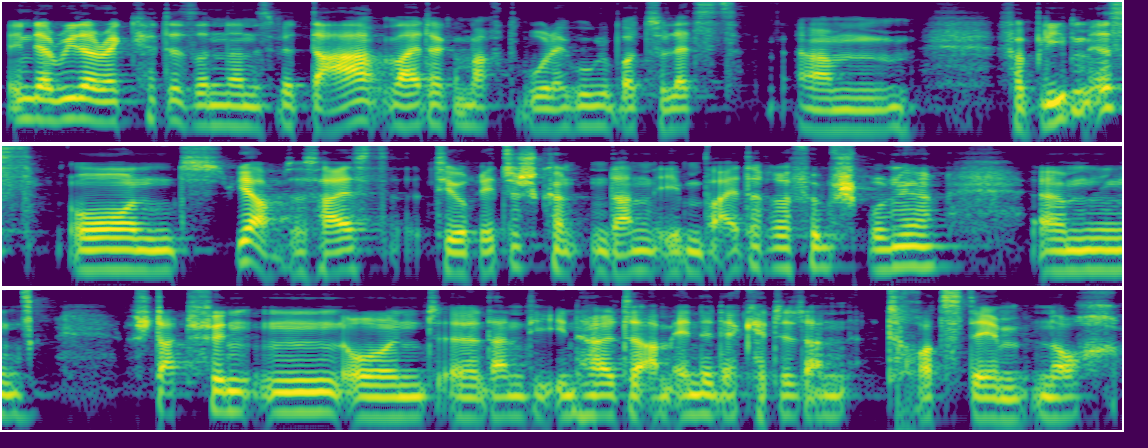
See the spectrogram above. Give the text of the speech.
in der Redirect-Kette, sondern es wird da weitergemacht, wo der Googlebot zuletzt ähm, verblieben ist. Und ja, das heißt, theoretisch könnten dann eben weitere fünf Sprünge ähm, stattfinden und äh, dann die Inhalte am Ende der Kette dann trotzdem noch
